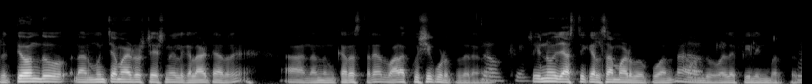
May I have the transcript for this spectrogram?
ಪ್ರತಿಯೊಂದು ನಾನು ಮುಂಚೆ ಮಾಡೋ ಸ್ಟೇಷನಲ್ಲಿ ಗಲಾಟೆ ಆದರೆ ನನ್ನನ್ನು ಕರೆಸ್ತಾರೆ. ಅದು ಭಾಳ ಖುಷಿ ಕೊಡ್ತದೆ ನನಗೆ. ಸೊ ಇನ್ನೂ ಜಾಸ್ತಿ ಕೆಲಸ ಮಾಡಬೇಕು ಅಂತ ಒಂದು ಒಳ್ಳೆ ಫೀಲಿಂಗ್ ಬರ್ತದೆ.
